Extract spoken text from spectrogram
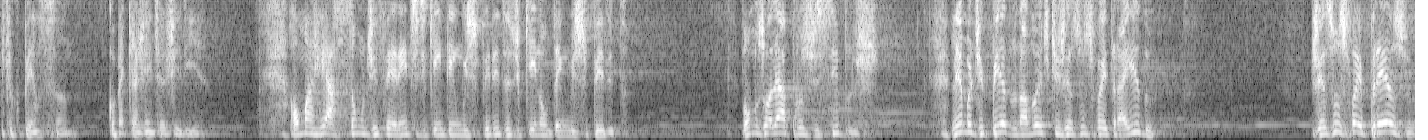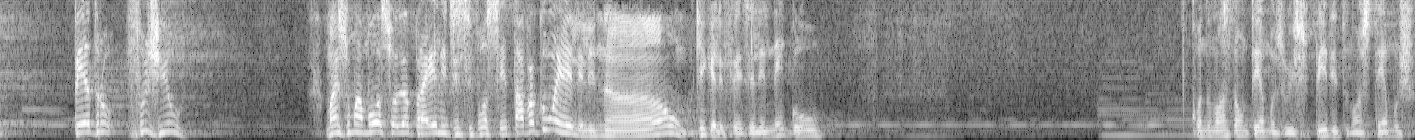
Eu fico pensando, como é que a gente agiria? Há uma reação diferente de quem tem um espírito e de quem não tem um espírito. Vamos olhar para os discípulos. Lembra de Pedro na noite que Jesus foi traído? Jesus foi preso, Pedro fugiu. Mas uma moça olhou para ele e disse: Você estava com ele. Ele, não. O que, que ele fez? Ele negou. Quando nós não temos o Espírito, nós temos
